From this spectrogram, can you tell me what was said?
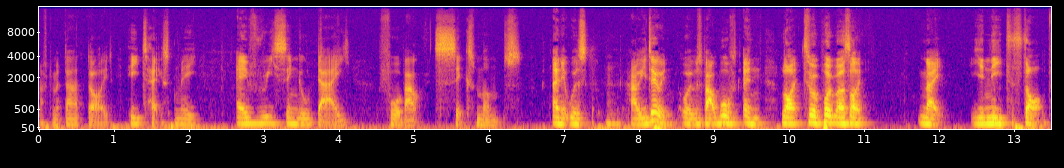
after my dad died, he texted me every single day for about six months, and it was, "How are you doing?" or it was about wolves, and like to a point where I was like, "Mate, you need to stop."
